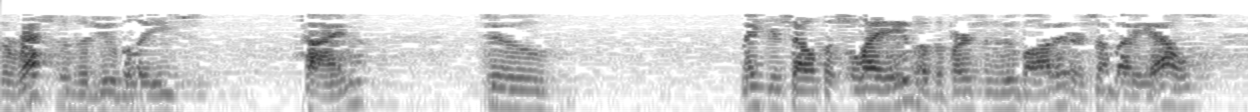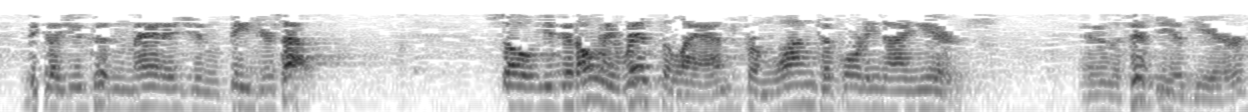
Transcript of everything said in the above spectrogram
the rest of the Jubilee's time to make yourself a slave of the person who bought it or somebody else because you couldn't manage and feed yourself. So you could only rent the land from 1 to 49 years. And in the 50th year,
